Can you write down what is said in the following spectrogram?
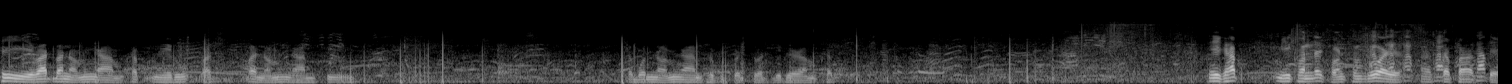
ที่วัดบ้านหนองมิงามครับมีรุวัดบ้านหนองมิงามที่ ตำบลหนองมิงามอำเภอบุกจังหวัดบุรีรัมย์ครับ นี่ครับ มีคนได้ของชำร่วยจะพาแจก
